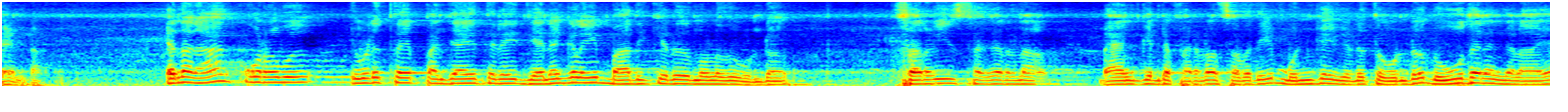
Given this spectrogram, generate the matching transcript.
വേണ്ട. എന്നാൽ ആ കുറവ് ഇവിടുത്തെ പഞ്ചായത്തിലെ ജനങ്ങളെയും ബാധിക്കരുത് എന്നുള്ളതുകൊണ്ട് സർവീസ് സഹകരണ ബാങ്കിന്റെ ഭരണസമിതി മുൻകൈ എടുത്തുകൊണ്ട് നൂതനങ്ങളായ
